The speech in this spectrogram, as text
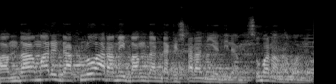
বান্দা আমারে ডাকলো আর আমি বান্দার ডাকে সাড়া দিয়ে দিলাম। সুবান আল্লাহ বলেন।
